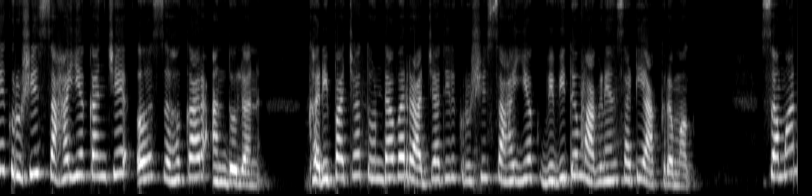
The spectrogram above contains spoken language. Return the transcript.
पलूस कृषी सहाय्यकांचे असहकार आंदोलन. खरीपाच्या तोंडावर राज्यातील कृषी सहाय्यक विविध मागण्यांसाठी आक्रमक. समान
